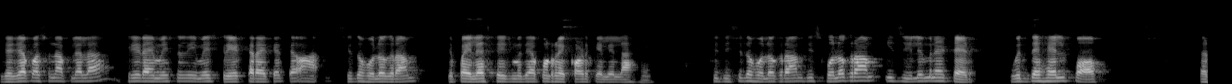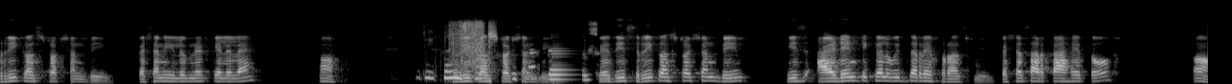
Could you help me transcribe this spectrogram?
ज्याच्यापासून आपल्याला थ्री डायमेन्शनल इमेज क्रिएट करायचे तेव्हा दिस इज द होलोग्राम ते पहिल्या स्टेजमध्ये आपण रेकॉर्ड केलेलं आहे. This is the hologram this hologram is illuminated with the help of reconstruction beam कशाने इल्युमिनेट केलेलं आहे? हा. Reconstruction beam this reconstruction beam is identical with the reference beam कशासारखा आहे तो? हा.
